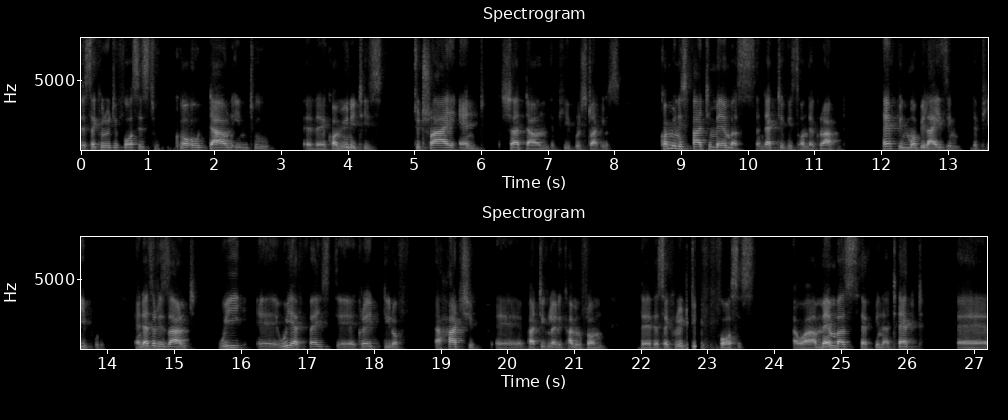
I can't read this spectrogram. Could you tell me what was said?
the security forces to go down into uh, the communities to try and shut down the people's struggles. Communist Party members and activists on the ground have been mobilizing the people. And as a result, we, uh, we have faced a great deal of uh, hardship, uh, particularly coming from the, the security forces. Our members have been attacked. Uh,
